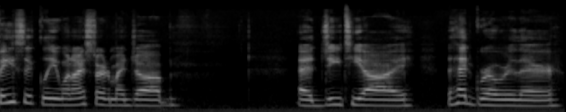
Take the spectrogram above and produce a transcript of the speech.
basically, when I started my job at GTI, the head grower there,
